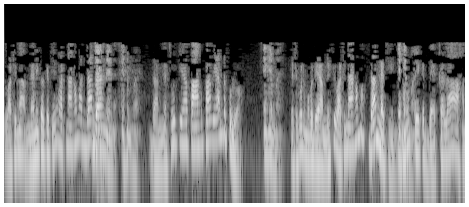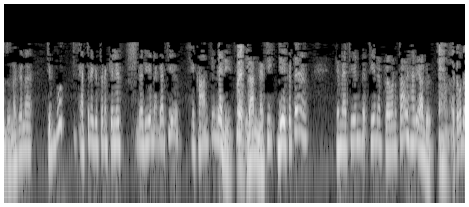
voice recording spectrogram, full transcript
වටිනා මණිකක තියෙන වටිනාකමක් දන්නේ නැහැ. එහෙමයි. දන්නේ නැතුව තියා පාක පාක යන්න පුළුවන්. එහෙමයි. එතකොට මොකද යා මේකේ වටිනාකමක් දන්නේ නැති. නමුත් ඒක දැකලා හඳුනගෙන තිබ්බොත් ඇත්තට ගෙතන කෙලෙස් වැඩි වෙන ගතිය ඒකාන්තයෙන් වැඩි. දන්නේ නැති දෙයකට එහෙම ඇති වෙන්න තියෙන ප්‍රවණතාවය හරි අඩුයි. එහෙම. එතකොට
